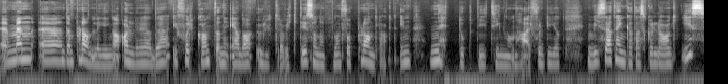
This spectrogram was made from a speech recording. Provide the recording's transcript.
Eh, men eh, den planlegginga allerede i forkant, den er da ultraviktig, sånn at man får planlagt inn nettopp de tingene her. Fordi at hvis jeg tenker at jeg skal lage is,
